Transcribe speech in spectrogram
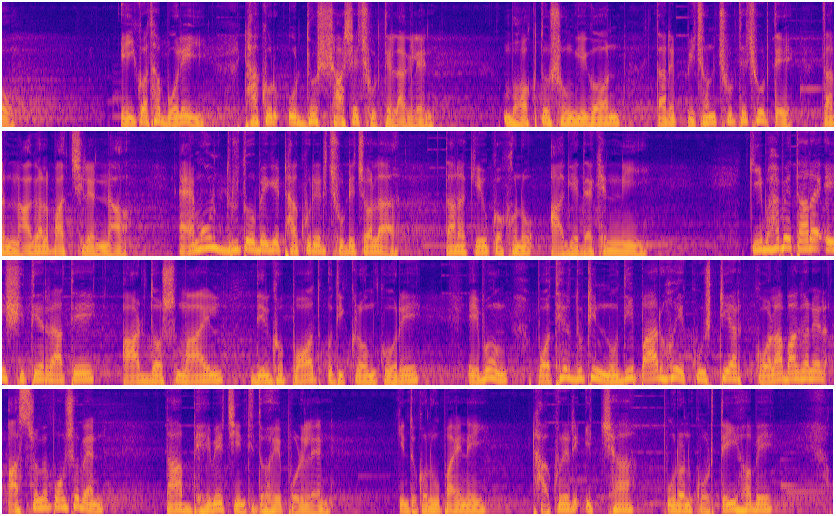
এই কথা বলেই ঠাকুর ঊর্ধ্বশ্বাসে ছুটতে লাগলেন। ভক্ত সঙ্গীগণ তার পিছন ছুটতে ছুটতে তার নাগাল পাচ্ছিলেন না। এমন দ্রুত বেগে ঠাকুরের ছুটে চলা তারা কেউ কখনো আগে দেখেননি। কীভাবে তারা এই শীতের রাতে আট দশ মাইল দীর্ঘ পথ অতিক্রম করে এবং পথের দুটি নদী পার হয়ে কুষ্টিয়ার কলা বাগানের আশ্রমে পৌঁছবেন, তা ভেবে চিন্তিত হয়ে পড়লেন। কিন্তু কোনো উপায় নেই। ঠাকুরের ইচ্ছা পূরণ করতেই হবে।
